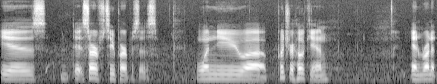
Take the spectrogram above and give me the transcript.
is, it serves two purposes. When you uh, put your hook in and run it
